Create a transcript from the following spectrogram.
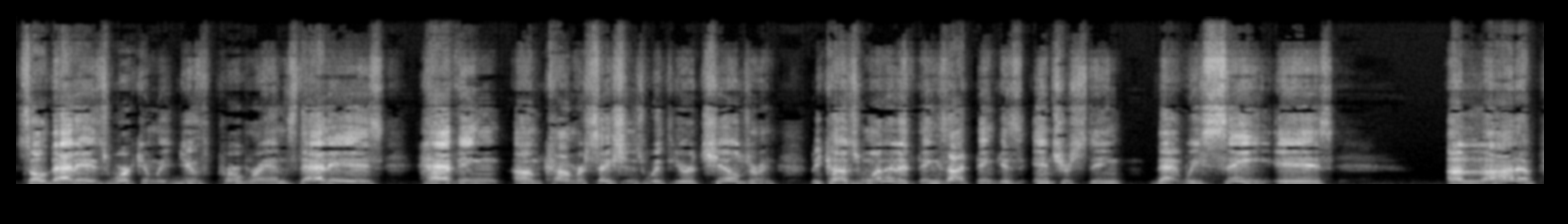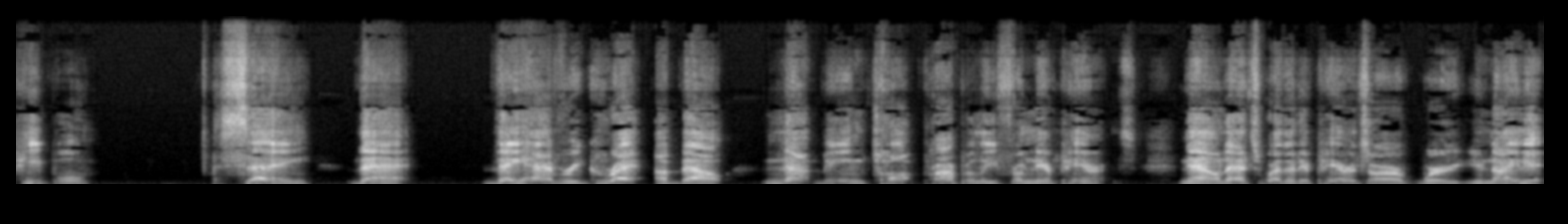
So that is working with youth programs. That is having um, conversations with your children. Because one of the things I think is interesting that we see is a lot of people say that they have regret about not being taught properly from their parents. Now, that's whether their parents are were united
